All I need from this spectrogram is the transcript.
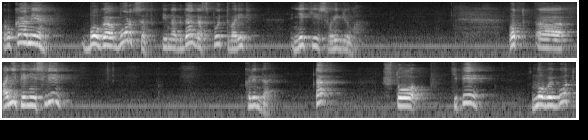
руками богоборцев иногда Господь творит некие свои дела. Вот э, они перенесли календарь так, что теперь Новый год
